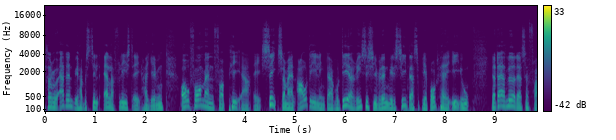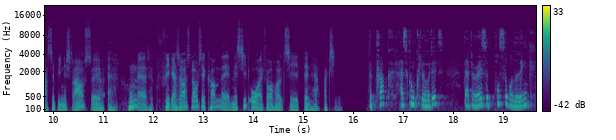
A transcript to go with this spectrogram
som jo er den, vi har bestilt allerflest af herhjemme. Og formanden for PRAC, som er en afdeling, der vurderer risici ved den medicin, der så bliver brugt her i EU, ja, der lyder det altså fra Sabine Strauss, øh, at hun er, fik altså også lov til at komme med, med sit ord i forhold til den her vaccine. The PROC has concluded that there is a possible link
